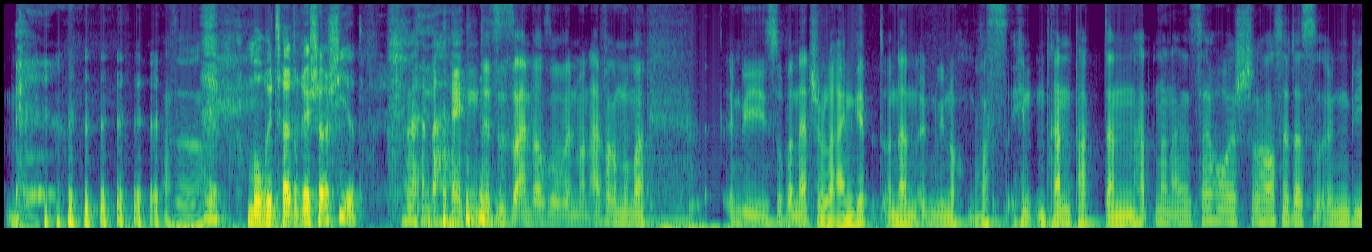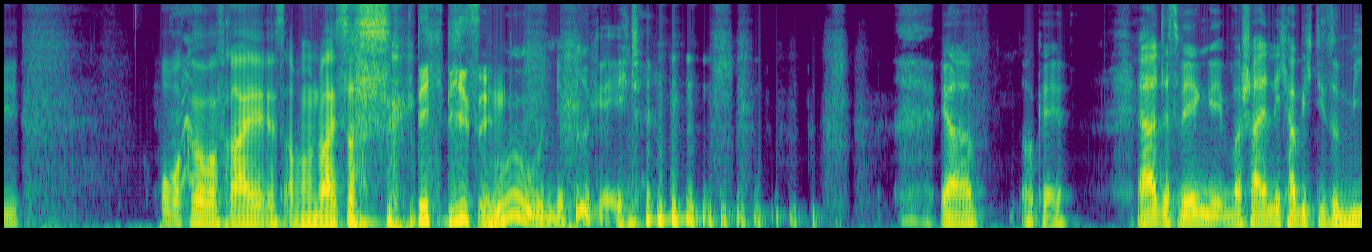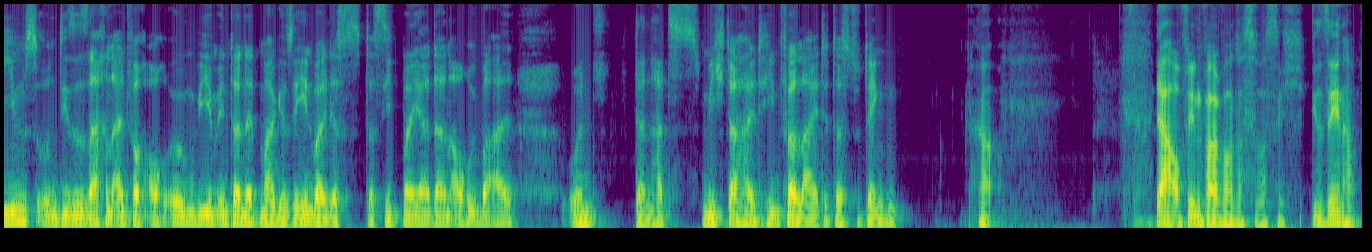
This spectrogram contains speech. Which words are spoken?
Nee. also. Moritz hat recherchiert. Nein, das ist einfach so, wenn man einfach nur mal irgendwie Supernatural eingibt und dann irgendwie noch was hinten dran packt, dann hat man eine sehr hohe Chance, dass irgendwie oberkörperfrei ist, aber man weiß, dass nicht die sind. Uh, Nipplegate. ja, okay. Ja, deswegen, wahrscheinlich habe ich diese Memes und diese Sachen einfach auch irgendwie im Internet mal gesehen, weil das, das sieht man ja dann auch überall. Und dann hat es mich da halt hinverleitet, das zu denken. Ja. Ja, auf jeden Fall war das, was ich gesehen habe.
